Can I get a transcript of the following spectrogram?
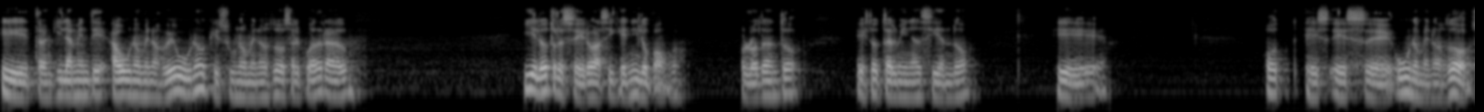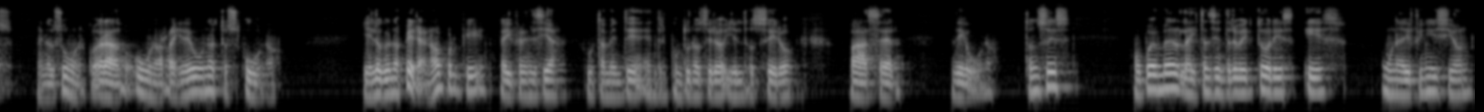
eh, tranquilamente a 1 menos b1, que es 1 menos 2 al cuadrado, y el otro es 0, así que ni lo pongo. Por lo tanto, esto termina siendo eh, es, 1 eh, menos 2, menos 1 al cuadrado, 1 raíz de 1, esto es 1. Y es lo que uno espera, ¿no? Porque la diferencia justamente entre el punto 1, 0 y el 2, 0 va a ser de 1. Entonces, como pueden ver, la distancia entre vectores es una definición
